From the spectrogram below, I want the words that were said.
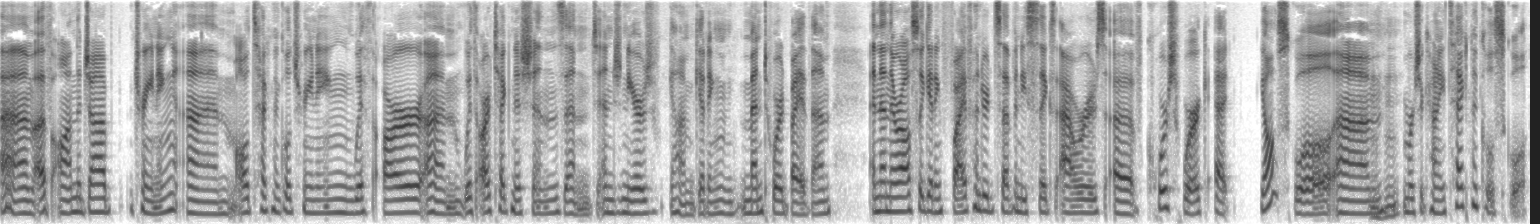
um, of on the job training, um, all technical training with our, um, with our technicians and engineers um, getting mentored by them. And then they're also getting 576 hours of coursework at y'all school, um, Mm-hmm. Mercer County Technical School.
